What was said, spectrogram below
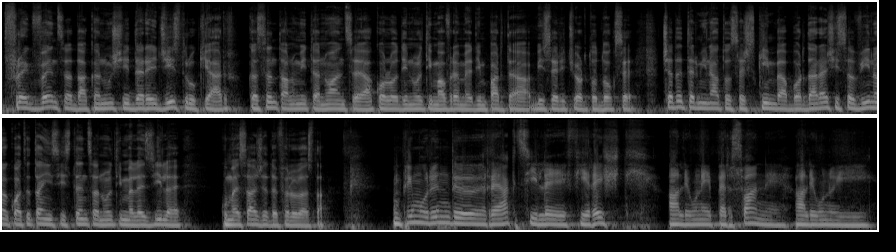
frecvență, dacă nu și de registru chiar, că sunt anumite nuanțe acolo din ultima vreme din partea Bisericii Ortodoxe, ce a determinat-o să-și schimbe abordarea și să vină cu atâta insistență în ultimele zile cu mesaje de felul ăsta? În primul rând, reacțiile firești ale unei persoane, ale unui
